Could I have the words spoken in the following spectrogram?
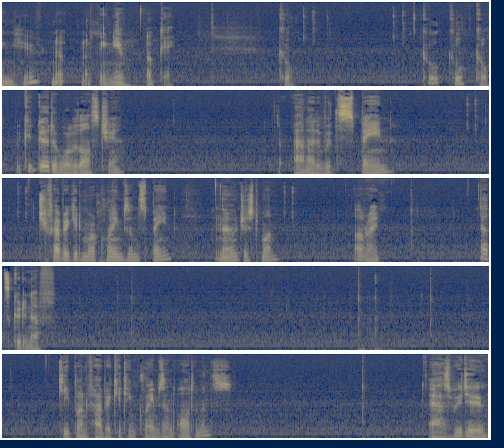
Anything here? No, nothing new. Okay. Cool. Cool, cool, cool. We could go to war with Austria. Allied with Spain. Did you fabricate more claims on Spain? No, just one? Alright. That's good enough. Keep on fabricating claims on Ottomans. As we do.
